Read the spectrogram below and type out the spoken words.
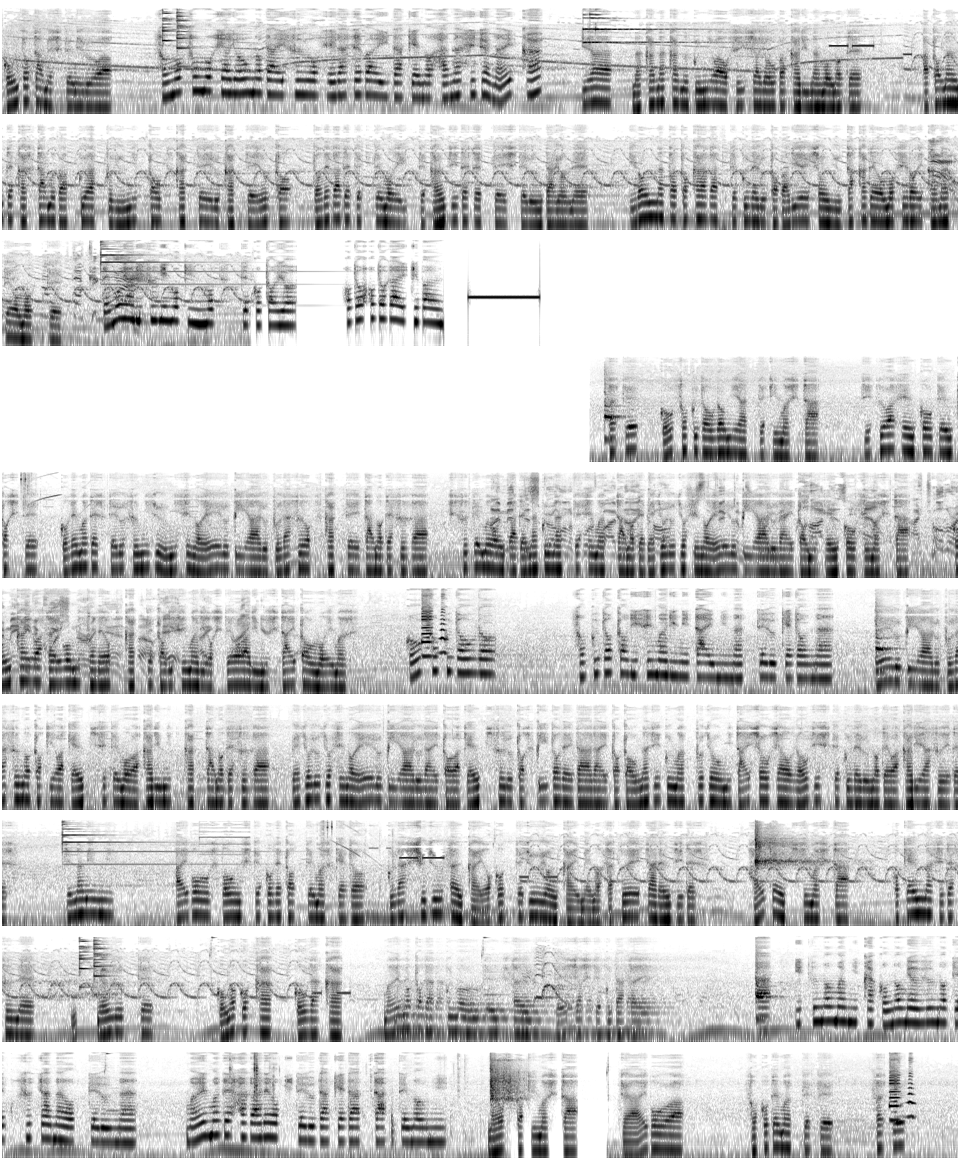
今度試してみるわ。そもそも車両の台数を減らせばいいだけの話じゃないか？いやー、なかなか抜くには惜しい車両ばかりなもので。あとなんでカスタムバックアップユニットを使っているかっていうと、どれが出てきてもいいって感じで設定してるんだよね。いろんなパトカーが来てくれるとバリエーション豊かで面白いかなって思って。でもやりすぎも禁物ってことよ。ほどほどが一番。さて、高速道路にやってきました。実は変更点として、これまでステルス22種の ALPR プラスを使っていたのですが、システム音が出なくなってしまったのでベジョル女子の ALPR ライトに変更しました。今回は最後にそれを使って取り締まりをして終わりにしたいと思います。高速道路。速度取り締まりみたいになってるけどな。ALPR プラスの時は検知しても分かりにくかったのですが、ベジョル女子の ALPR ライトは検知するとスピードレーダーライトと同じくマップ上に対象者を表示してくれるので分かりやすいです。ちなみに、相棒をスポーンしてこれ撮ってますけど、クラッシュ13回起こって14回目の撮影チャレンジです。はい、検知しました。保険なしですね。んメールって、この子か、コーラか、前のトラックの運転手さん、停車してください。あ、いつの間にかこのミュールのテクスチャ直ってるな。前まで剥がれ落ちてるだけだったってのに。直しときました。じゃあ相棒は、そこで待ってて。さて、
